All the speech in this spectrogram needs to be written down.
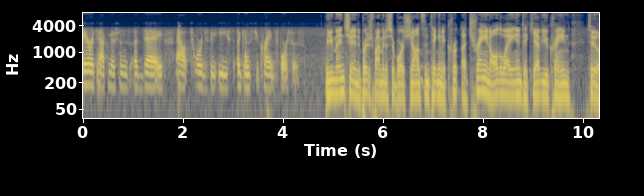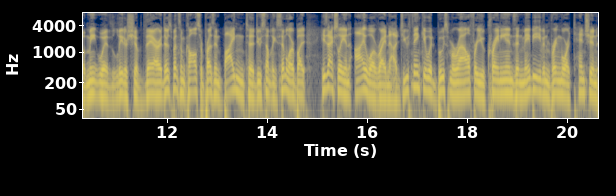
air attack missions a day out towards the east against Ukraine's forces. You mentioned British Prime Minister Boris Johnson taking a, a train all the way into Kiev, Ukraine to meet with leadership there. There's been some calls for President Biden to do something similar, but he's actually in Iowa right now. Do you think it would boost morale for Ukrainians and maybe even bring more attention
